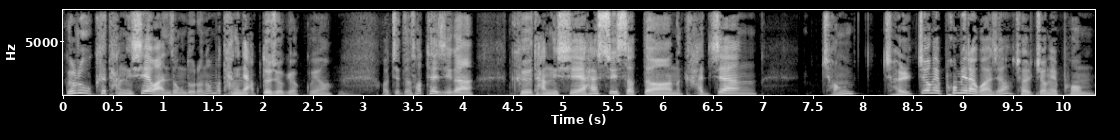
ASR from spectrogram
그리고 그 당시의 완성도로는 뭐 당연히 압도적이었고요. 어쨌든 서태지가 그 당시에 할 수 있었던 가장 정 절정의 폼이라고 하죠. 절정의 폼.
